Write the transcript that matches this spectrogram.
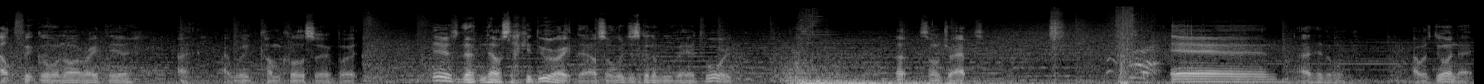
outfit going on right there. I, I would come closer, but there's nothing else I can do right now, so we're just gonna move ahead forward. Oh, some trapped. And I hit him. I was doing that.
